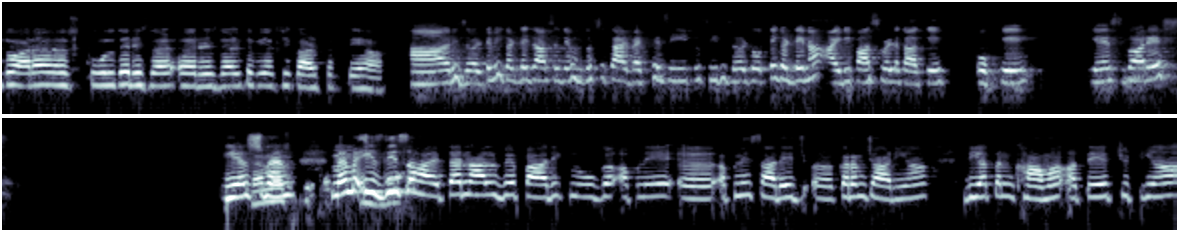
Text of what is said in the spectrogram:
द्वारा स्कूल रिज़ल्ट भी कर सकते हाँ। ਹਾਂ ਰਿਜ਼ਲਟ ਵੀ ਕੱਢੇ ਜਾ ਸਕਦੇ। ਹੁਣ ਤੁਸੀਂ ਘਰ ਬੈਠੇ ਸੀ ਤੁਸੀਂ ਰਿਜ਼ਲਟ ਉੱਤੇ ਕੱਢੇ ਨਾ ਆਈਡੀ ਪਾਸਵਰਡ ਲਗਾ ਕੇ। Okay yes Gauresh yes ma'am ma'am ਇਸ ਦੀ ਸਹਾਇਤਾ ਨਾਲ ਵਪਾਰਿਕ ਲੋਕ ਆਪਣੇ ਆਪਣੇ ਸਾਰੇ ਕਰਮਚਾਰੀਆਂ ਦੀਆਂ ਤਨਖਾਹਾਂ ਅਤੇ ਚਿੱਠੀਆਂ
